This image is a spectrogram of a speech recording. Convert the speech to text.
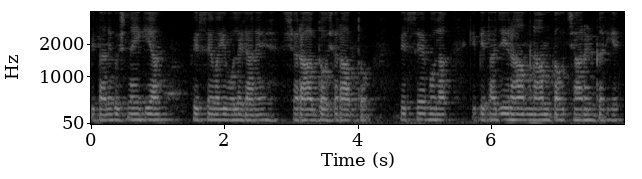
पिता ने कुछ नहीं किया। फिर से वही बोले जा रहे हैं, शराब दो शराब दो। फिर से बोला कि, पिताजी, राम नाम का उच्चारण करिए।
